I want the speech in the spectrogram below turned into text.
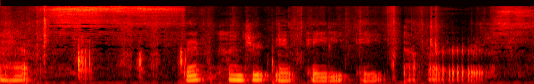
I have $788.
